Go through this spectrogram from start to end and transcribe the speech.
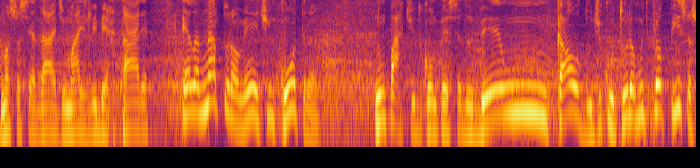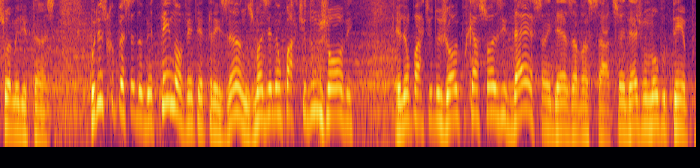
uma sociedade mais libertária, ela naturalmente encontra num partido como o PCdoB, um caldo de cultura muito propício à sua militância. Por isso que o PCdoB tem 93 anos, mas ele é um partido jovem. Ele é um partido jovem porque as suas ideias são ideias avançadas, são ideias de um novo tempo.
